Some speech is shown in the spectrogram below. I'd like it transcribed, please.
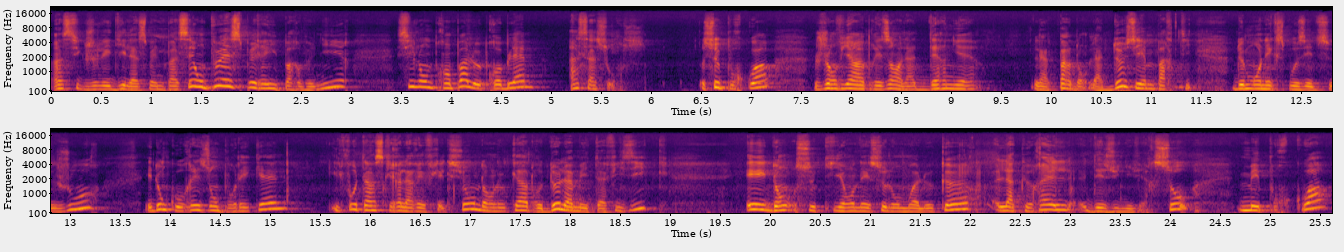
ainsi que je l'ai dit la semaine passée, on peut espérer y parvenir si l'on ne prend pas le problème à sa source. C'est pourquoi j'en viens à présent à la dernière, pardon, la deuxième partie de mon exposé de ce jour, et donc aux raisons pour lesquelles il faut inscrire la réflexion dans le cadre de la métaphysique et dans ce qui en est selon moi le cœur, la querelle des universaux. Mais pourquoi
